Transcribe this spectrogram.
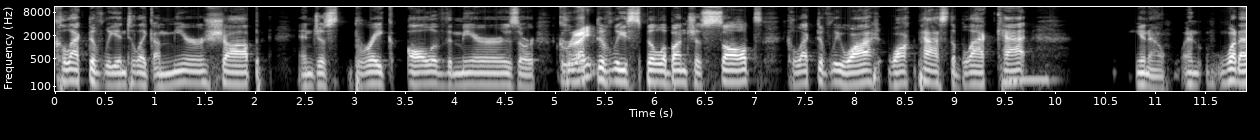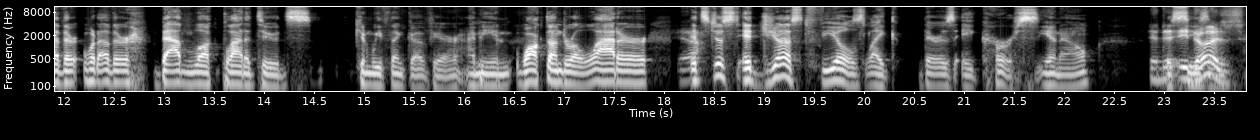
collectively into like a mirror shop and just break all of the mirrors or collectively right. spill a bunch of salt, collectively walk, walk past the black cat, you know, and what other what other bad luck platitudes can we think of here? I mean, walked under a ladder. Yeah. It's just it just feels like there's a curse, you know. It, it does.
